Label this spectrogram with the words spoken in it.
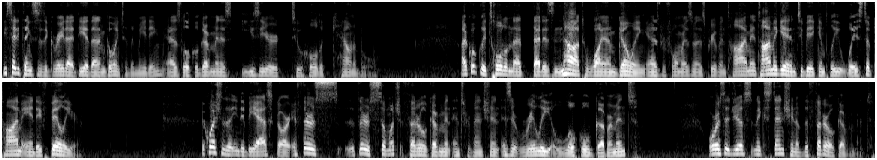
He said he thinks it's a great idea that I'm going to the meeting, as local government is easier to hold accountable. I quickly told him that that is not why I'm going, as reformism has proven time and time again to be a complete waste of time and a failure. The questions that need to be asked are, if there's, if there's so much federal government intervention, is it really local government? Or is it just an extension of the federal government?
